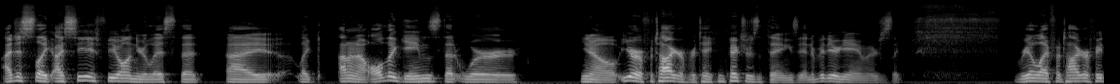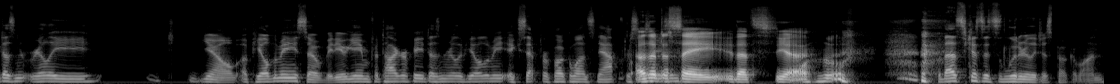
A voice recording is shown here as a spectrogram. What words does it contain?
I just like I see a few on your list that I like I don't know all the games that were you know you're a photographer taking pictures of things in a video game and just like real life photography doesn't really you know appeal to me so video game photography doesn't really appeal to me except for Pokemon Snap for I some was about to say that's yeah. but that's because it's literally just Pokemon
